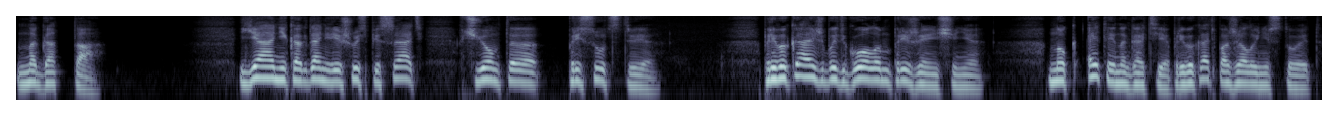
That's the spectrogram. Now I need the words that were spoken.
нагота. Я никогда не решусь писать в чьем-то присутствии. Привыкаешь быть голым при женщине, но к этой ноготе привыкать, пожалуй, не стоит.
